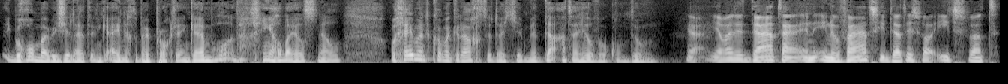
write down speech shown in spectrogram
ik begon bij Gillette en ik eindigde bij Procter Gamble. En dat ging allemaal heel snel. Op een gegeven moment kwam ik erachter dat je met data heel veel kon doen. Ja, ja, maar de data en innovatie, dat is wel iets wat,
